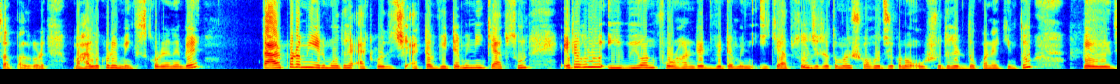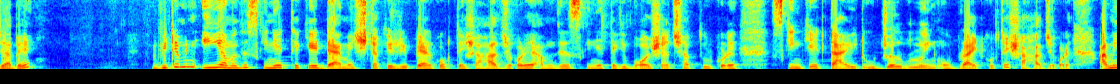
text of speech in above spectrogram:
সাপাল করে। ভালো করে মিক্স করে নেবে। তারপর আমি এর মধ্যে অ্যাড করে দিচ্ছি একটা ভিটামিন ই ক্যাপসুল এটা হলো Evion four hundred vitamin E capsule যেটা তোমরা সহজে কোনো ওষুধের দোকানে কিন্তু পেয়ে যাবে। ভিটামিন ই আমাদের স্কিনের থেকে ড্যামেজটাকে রিপেয়ার করতে সাহায্য করে, আমাদের স্কিনের থেকে বয়সের ছাপ দূর করে স্কিনকে টাইট উজ্জ্বল গ্লোয়িং ও ব্রাইট করতে সাহায্য করে। আমি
